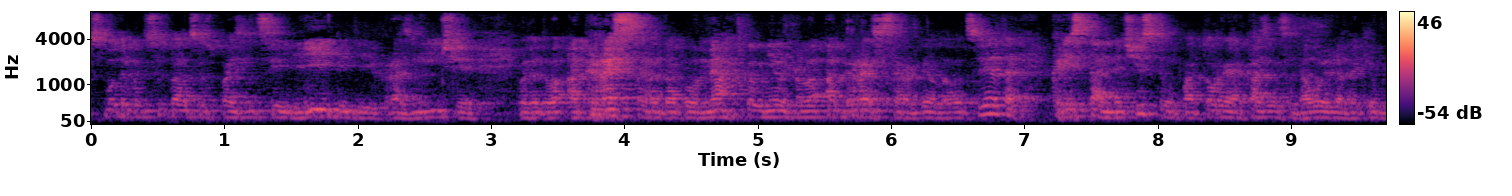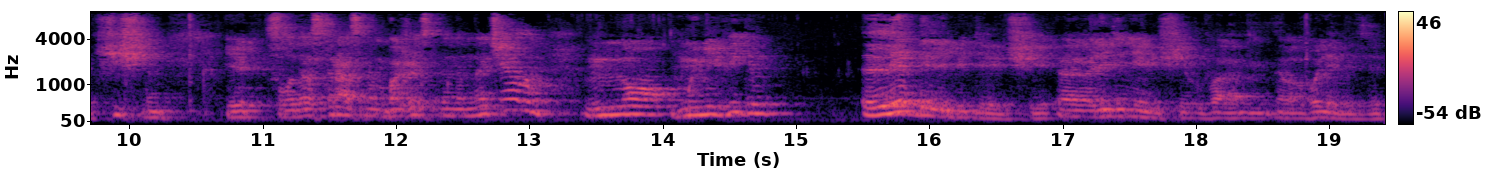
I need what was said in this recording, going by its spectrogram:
смотрим эту ситуацию с позиции лебедя, их различия, вот этого агрессора, такого мягкого, нежного агрессора белого цвета, кристально чистого, который оказывается довольно таким хищным и сладострастным божественным началом, но мы не видим леды лебедеющие, э, леденеющие в, э, в лебеде,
